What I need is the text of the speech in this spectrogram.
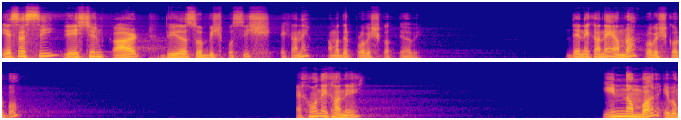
এসএসসি রেজিস্ট্রেশন কার্ড দুই হাজার চব্বিশ পঁচিশ, এখানে আমাদের প্রবেশ করতে হবে। দেন এখানে আমরা প্রবেশ করব। এখন এখানে ইন নাম্বার এবং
